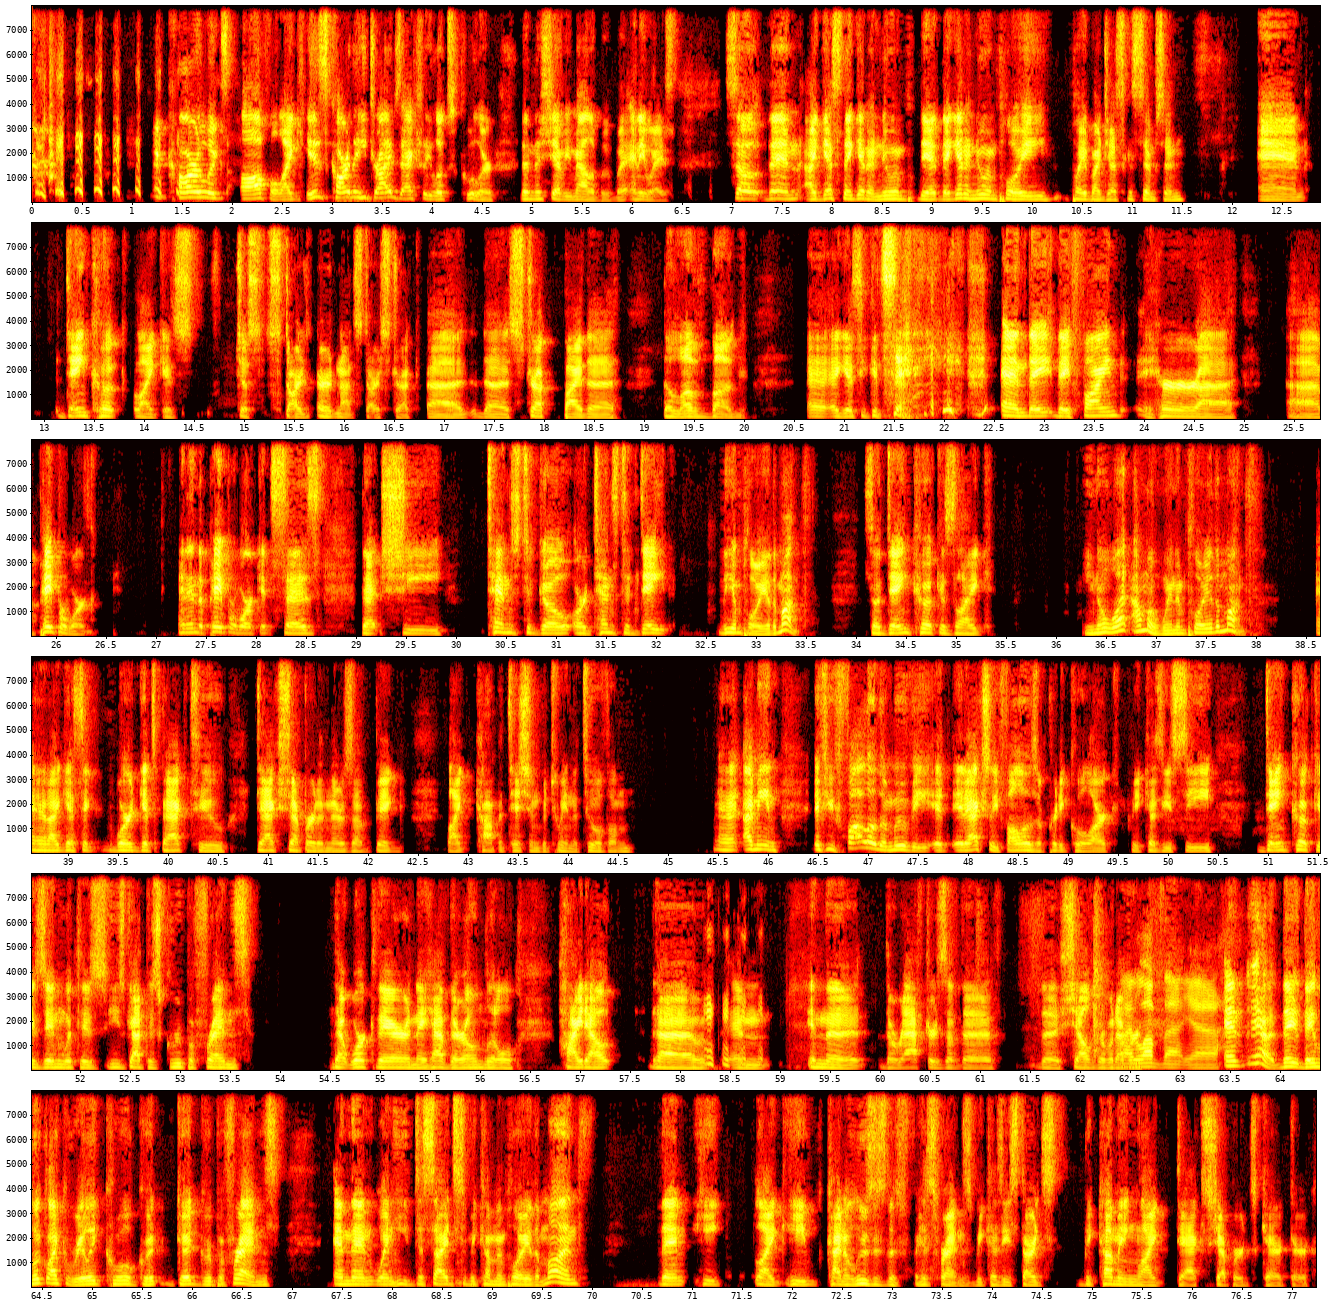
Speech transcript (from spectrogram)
The car looks awful. Like his car that he drives actually looks cooler than the Chevy Malibu. But anyways, so then I guess they get a new they, they get a new employee played by Jessica Simpson, and Dane Cook like is just star or not starstruck, uh, the struck by the the love bug, I guess you could say, and they they find her uh, uh, paperwork, and in the paperwork it says that she tends to go or tends to date the employee of the month. So Dane Cook is like, you know what? I'm gonna win employee of the month. And I guess it word gets back to Dax Shepard, and there's a big like competition between the two of them. And I mean, if you follow the movie, it, it actually follows a pretty cool arc because you see Dan Cook is in with his he's got this group of friends that work there and they have their own little hideout uh, and in the the rafters of the the shelves or whatever I love that. Yeah. and yeah they they look like really cool good good group of friends and then when he decides to become employee of the month then he like he kind of loses the, his friends because he starts becoming like dax shepard's character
